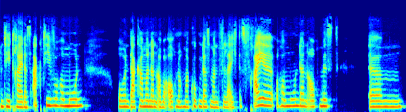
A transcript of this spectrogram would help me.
und T3 das aktive Hormon. Und da kann man dann aber auch noch mal gucken, dass man vielleicht das freie Hormon dann auch misst, ähm,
